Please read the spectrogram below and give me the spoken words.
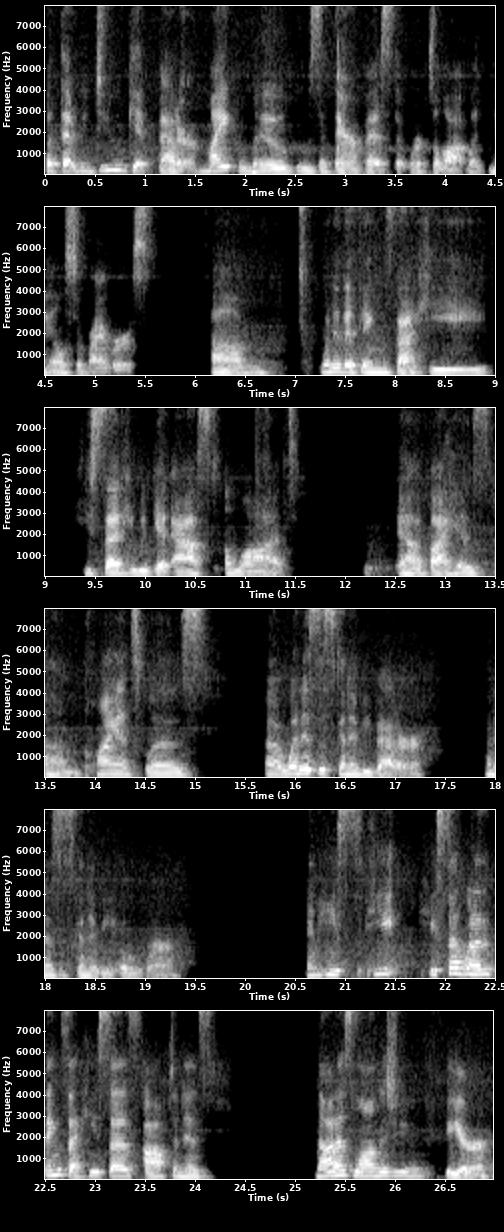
but that we do get better. Mike Lew, who's a therapist that worked a lot with male survivors, um, one of the things that he he said he would get asked a lot uh, by his um, clients was, uh, when is this going to be better? When is this going to be over? And he's, he, he said one of the things that he says often is, not as long as you fear,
